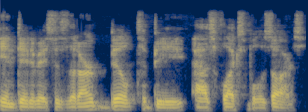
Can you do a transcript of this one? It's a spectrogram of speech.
in databases that aren't built to be as flexible as ours.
